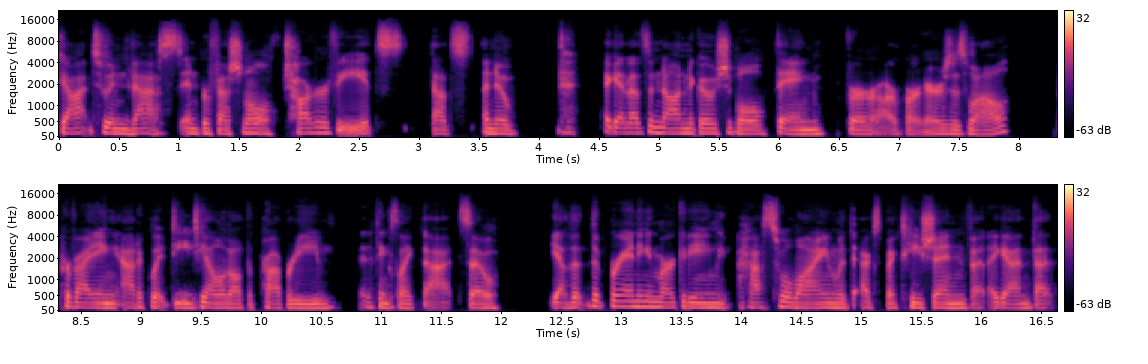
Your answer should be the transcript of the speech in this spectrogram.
got to invest in professional photography. It's that's a no, again, that's a non-negotiable thing for our partners as well providing adequate detail about the property and things like that. So yeah, the, the branding and marketing has to align with the expectation. But again, that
